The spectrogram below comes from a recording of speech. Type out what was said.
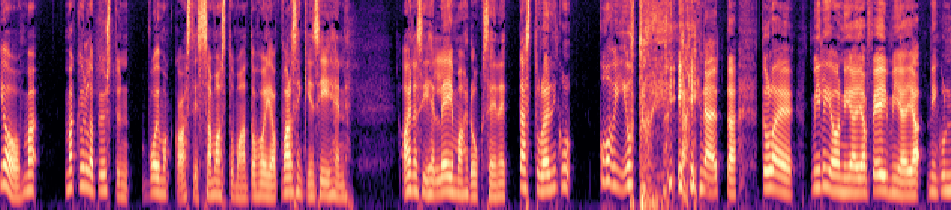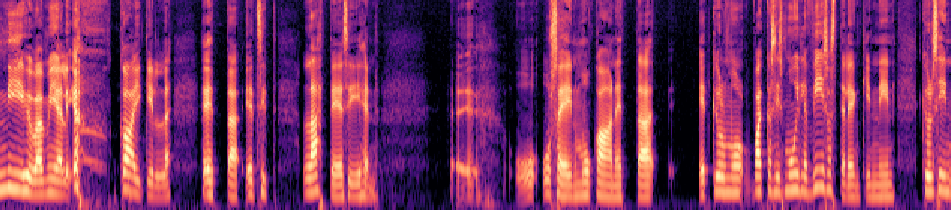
Joo, mä, mä kyllä pystyn voimakkaasti samastumaan tuohon ja varsinkin siihen, aina siihen leimahdukseen, että tästä tulee niin kuin kovin juttu ikinä, että tulee miljoonia ja feimiä ja niin, kuin niin hyvä mieli kaikille, että et sit lähtee siihen eh, usein mukaan, että et kyllä mu- vaikka siis muille viisastelenkin, niin kyllä siinä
